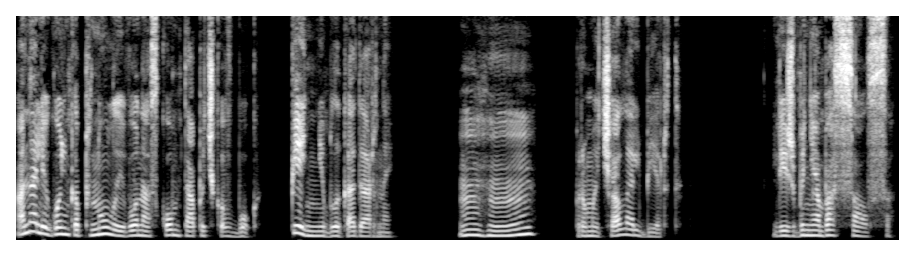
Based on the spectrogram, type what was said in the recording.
Она легонько пнула его носком тапочка в бок. «Пень неблагодарный». «Угу», — промычал Альберт. «Лишь бы не обоссался», —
